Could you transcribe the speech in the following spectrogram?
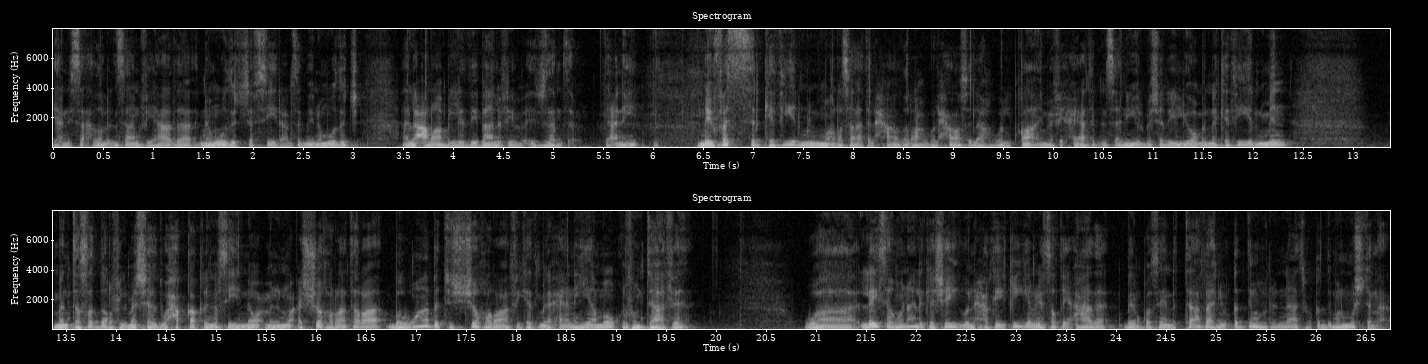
يعني استحضر الإنسان في هذا نموذج تفسير أنا أسميه نموذج الأعراب الذي بال في زمزم. يعني أنه يفسر كثير من الممارسات الحاضرة والحاصلة والقائمة في حياة الإنسانية البشرية اليوم أن كثير من من تصدر في المشهد وحقق لنفسه نوع من أنواع الشهرة. ترى بوابة الشهرة في كثير من الأحيان هي موقف تافه وليس هنالك شيء حقيقي يستطيع هذا بين قوسين التافه أن يقدمه للناس ويقدمه للمجتمع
